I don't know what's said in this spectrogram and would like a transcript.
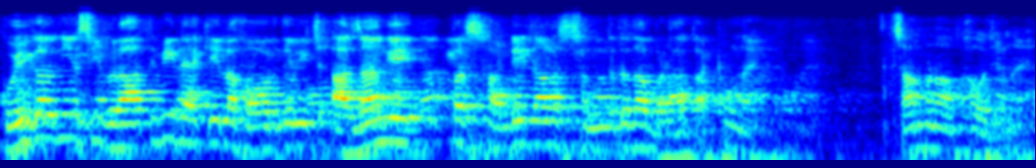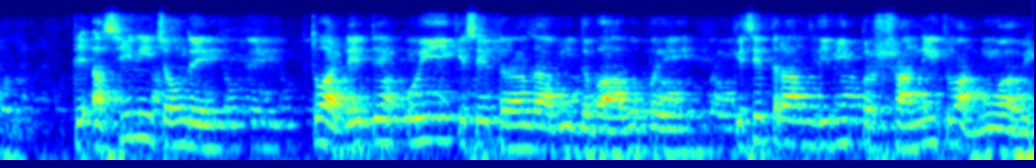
ਕੋਈ ਗੱਲ ਨਹੀਂ, ਅਸੀਂ ਬਰਾਤ ਵੀ ਲੈ ਕੇ ਲਾਹੌਰ ਦੇ ਵਿੱਚ ਆ ਜਾਾਂਗੇ ਪਰ ਸਾਡੇ ਨਾਲ ਸੰਗਤ ਦਾ ਬੜਾ ਇਕੱਠ ਹੋਣਾ ਹੈ। ਸਾਹਮਣਾ ਔਖਾ ਹੋ ਜਾਣਾ ਹੈ। ਤੇ ਅਸੀਂ ਨਹੀਂ ਚਾਹੁੰਦੇ ਤੁਹਾਡੇ ਤੇ ਕੋਈ ਕਿਸੇ ਤਰ੍ਹਾਂ ਦਾ ਵੀ ਦਬਾਅ ਪਏ, ਕਿਸੇ ਤਰ੍ਹਾਂ ਦੀ ਵੀ ਪਰੇਸ਼ਾਨੀ ਤੁਹਾਨੂੰ ਆਵੇ।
